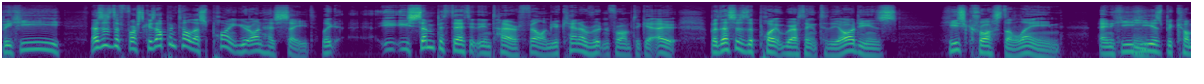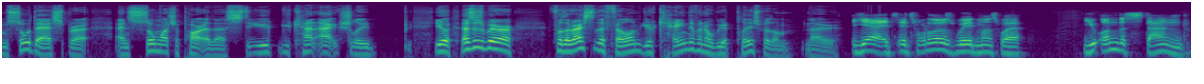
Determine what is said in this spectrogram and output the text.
But he, this is the first because up until this point you're on his side, like he, he's sympathetic the entire film. You're kind of rooting for him to get out, but this is the point where I think to the audience, he's crossed the line. And he, he hmm. has become so desperate and so much a part of this that you, you can't actually you know this is where for the rest of the film you're kind of in a weird place with him now Yeah, it's it's one of those weird months where you understand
